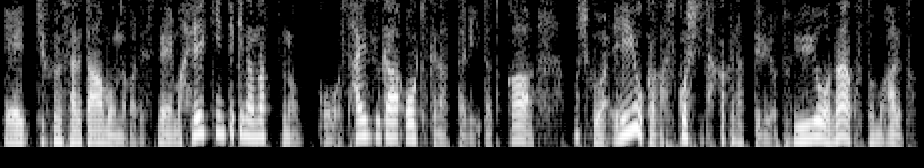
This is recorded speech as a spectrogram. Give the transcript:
えー、受粉されたアーモンドがですね、まあ、平均的なナッツの、こう、サイズが大きくなったりだとか、もしくは栄養価が少し高くなってるよというようなこともあると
